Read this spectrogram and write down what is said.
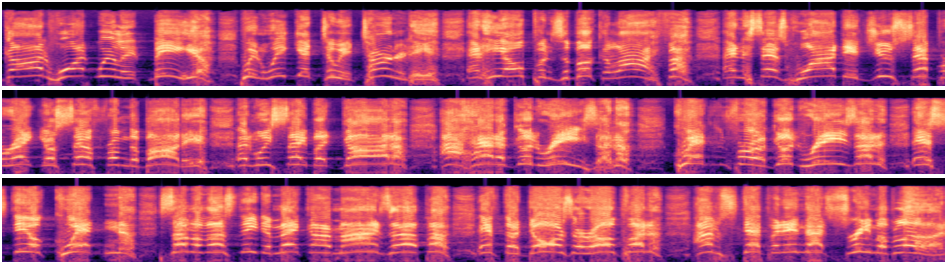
God, what will it be when we get to eternity and He opens the book of life and He says, Why did you separate yourself from the body? And we say, But God, I had a good reason. Quitting for a good reason is still quitting. Some of us need to make our minds up. If the doors are open, I'm stepping in that stream of blood.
